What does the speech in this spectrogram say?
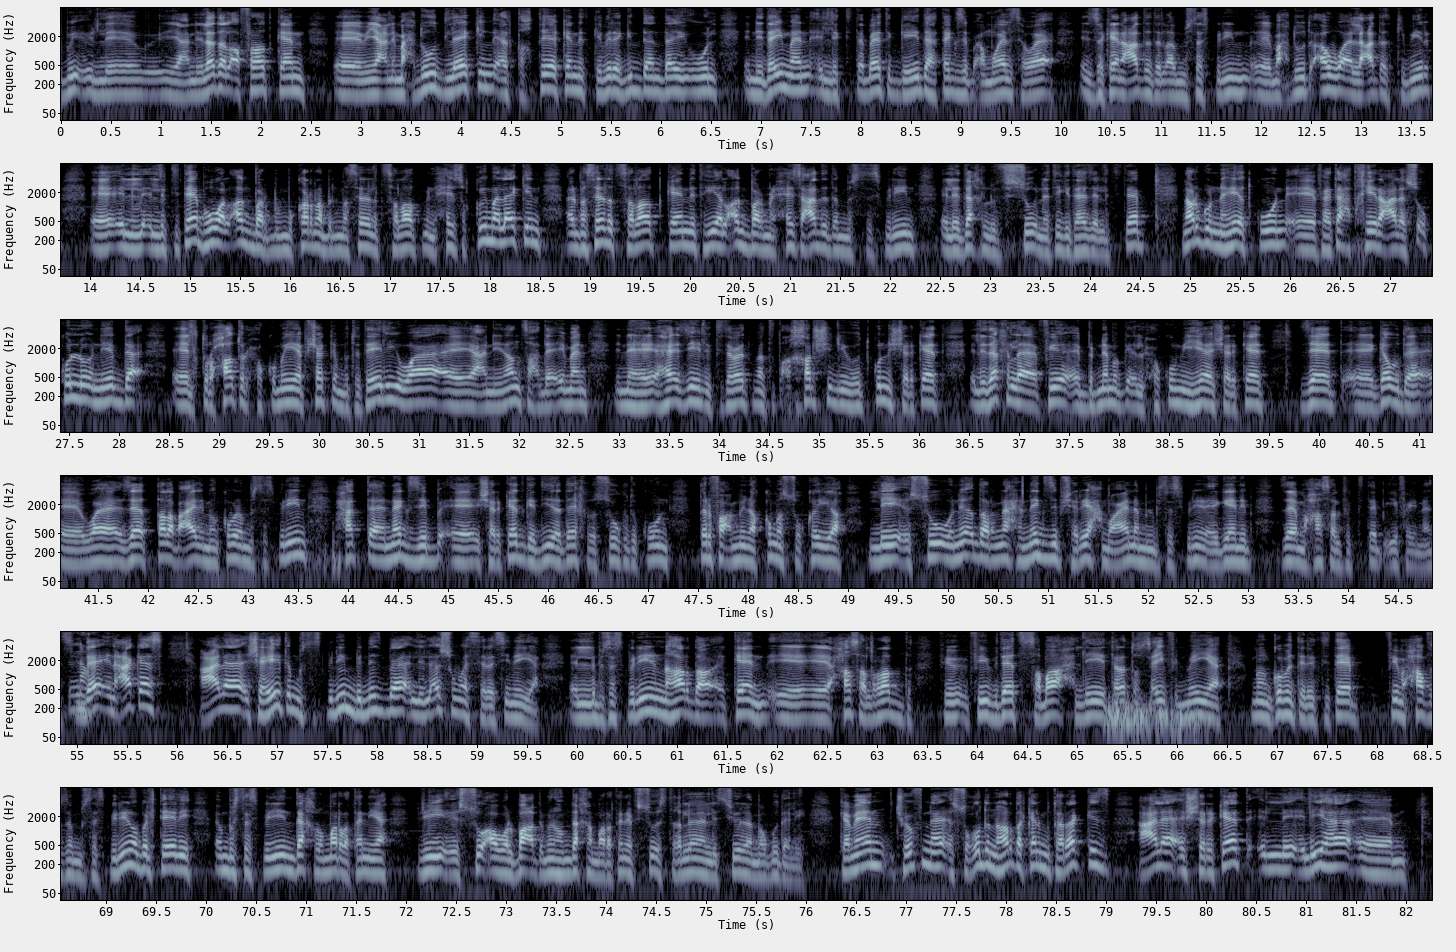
يعني لدى الأفراد كان آه، يعني محدود لكن التغطية كانت كبيرة جدا. ده يقول إن دايما الاكتتابات الجيدة هتجذب أموال سواء إذا كان عدد المستثمرين محدود أو العدد كبير. الاكتتاب هو الأكبر بالمقارنة بالمصريه للاتصالات من حيث القيمة لكن المصريه للاتصالات كانت هي الأكبر من حيث عدد المستثمرين اللي دخلوا في السوق نتيجة هذا الاكتتاب نرجو إن هي تكون آه، فاتحه خير على السوق كله إن يبدأ الطروحات الحكومية بشكل متتالي ويعني ننصح دائما إن هذه الاكتتابات ما تتأخرش وتكون الشركات اللي داخلة في البرنامج الحكومي هي شركات ذات آه، جودة آه، وذات طلب عالي من قبل المستثمرين. حتى نجذب شركات جديدة داخل السوق وتكون ترفع من القيمة السوقية للسوق ونقدر إن إحنا نجذب شريحة معينة من المستثمرين الأجانب زي ما حصل في اكتتاب e-finance. نعم. ده انعكس على شهية المستثمرين بالنسبة للأسهم الثلاثينية. المستثمرين النهارده كان آه، آه، حصل رد في في بداية الصباح ل 93% من قيمة الاكتتاب. في محافظ المستثمرين وبالتالي المستثمرين دخلوا مرة ثانية في السوق أو البعض منهم دخل مرة ثانية في السوق استغلالا للسيولة الموجودة ليه. كمان شفنا الصعود النهارده كان متركز على الشركات اللي ليها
